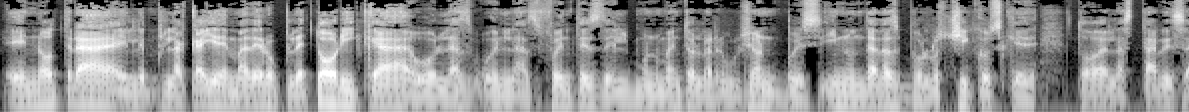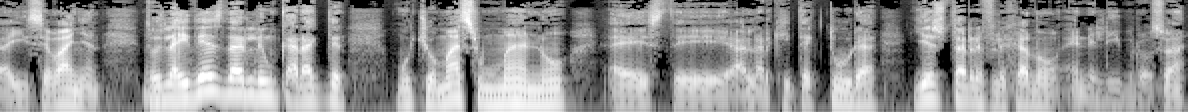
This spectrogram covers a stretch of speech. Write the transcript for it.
en otra, la calle de Madero pletórica, o, las, o en las fuentes del Monumento a la Revolución, pues inundadas por los chicos que todas las tardes ahí se bañan. Entonces, la idea es darle un carácter mucho más humano este, a la arquitectura, y eso está reflejado en el libro, o sea,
